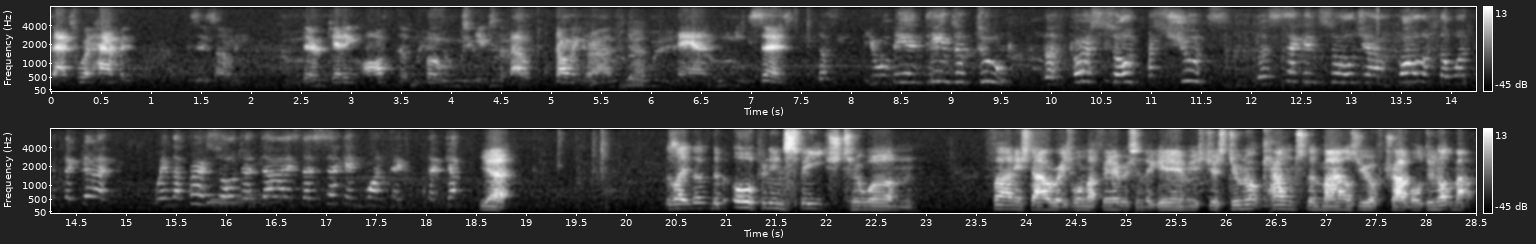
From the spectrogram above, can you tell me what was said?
that's what happened. Is, is um, they're getting off the boat into the battle of Stalingrad. Yeah. and he says, the, "You will be in teams of two. The first soldier shoots. The second soldier follows the one with the gun. When the first soldier dies, the second one picks the gun." Yeah. It's like the, the opening speech to um, Finest Hour is one of my favourites in the game. It's just do not count the miles you have travelled. Do not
